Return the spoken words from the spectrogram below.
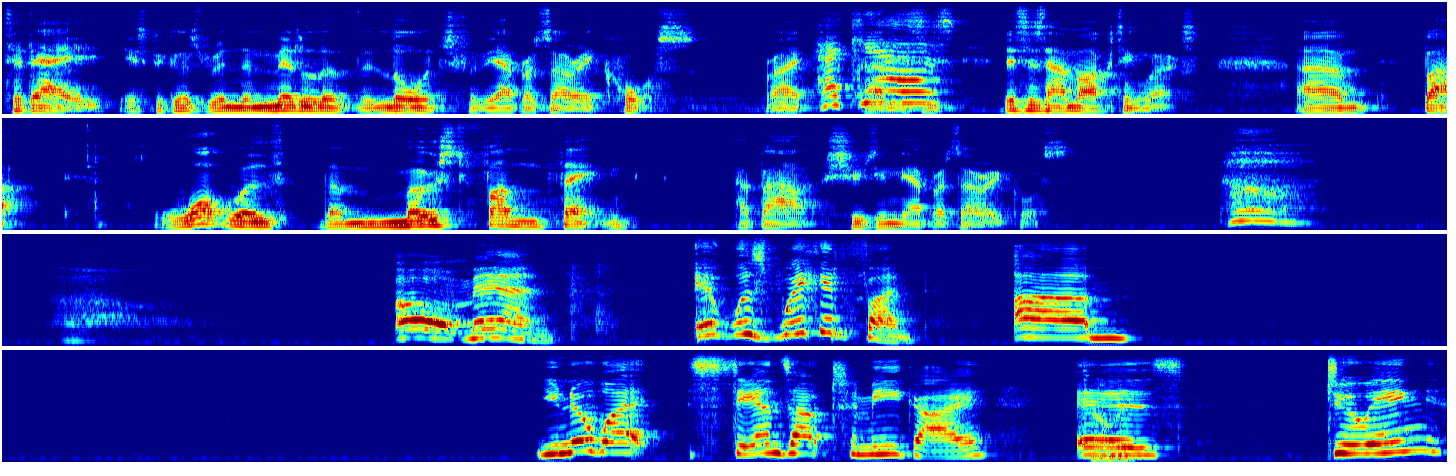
today is because we're in the middle of the launch for the Abrazare course, right? Heck yeah. this is this is how marketing works. Um, but what was the most fun thing about shooting the Abrazare course? Oh man. It was wicked fun. Um You know what stands out to me, guy, me. is doing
